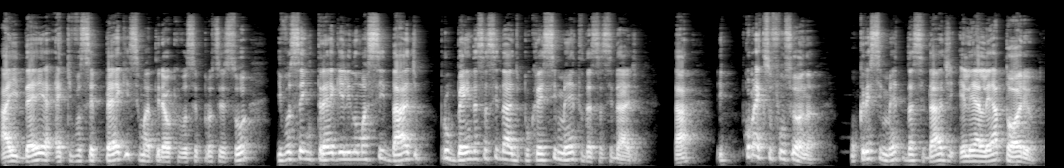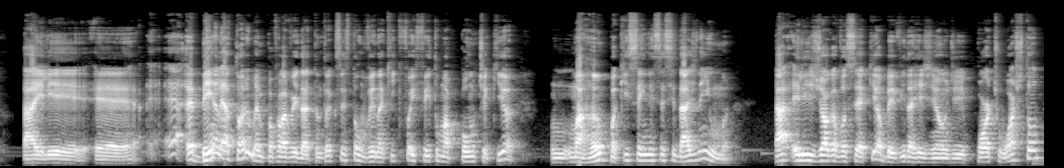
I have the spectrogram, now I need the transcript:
a ideia é que você pegue esse material que você processou e você entregue ele numa cidade para o bem dessa cidade, para o crescimento dessa cidade, tá? E como é que isso funciona? O crescimento da cidade ele é aleatório, tá? Ele é, é, é bem aleatório mesmo, para falar a verdade. Tanto é que vocês estão vendo aqui que foi feita uma ponte aqui, ó, uma rampa aqui sem necessidade nenhuma, tá? Ele joga você aqui, ó, bem-vindo à região de Port Washington.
